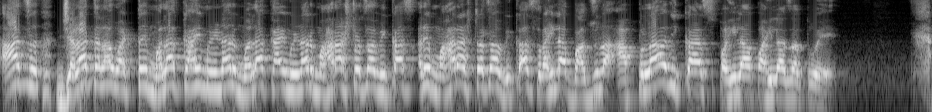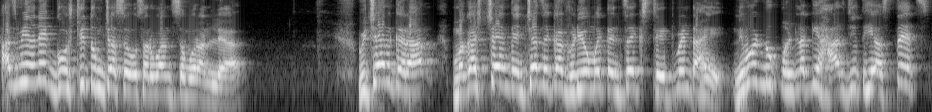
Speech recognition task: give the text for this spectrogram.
आज ज्याला त्याला वाटतंय मला काय मिळणार मला काय मिळणार? महाराष्ट्राचा विकास अरे महाराष्ट्राचा विकास राहिला बाजूला आपला विकास पहिला पाहिला जातोय. आज मी अनेक गोष्टी तुमच्या सर्व- सर्वांसमोर आणल्या. विचार करा मगाशच्या त्यांच्याच एका व्हिडिओमध्ये त्यांचं एक स्टेटमेंट आहे. निवडणूक म्हटलं की हार जीत ही असतेच.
